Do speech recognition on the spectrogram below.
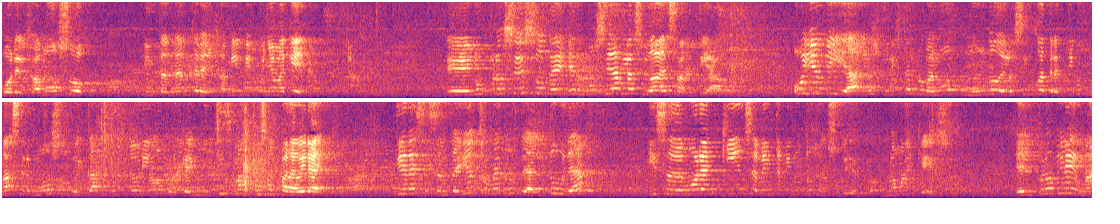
por el famoso intendente Benjamín Vicuña Maquena en un proceso de hermosear la ciudad de Santiago. Hoy en día los turistas lo evalúan como uno de los cinco atractivos más hermosos del casco histórico porque hay muchísimas cosas para ver ahí. Tiene 68 metros de altura y se demoran 15 a 20 minutos en subirlo, no más que eso. El problema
